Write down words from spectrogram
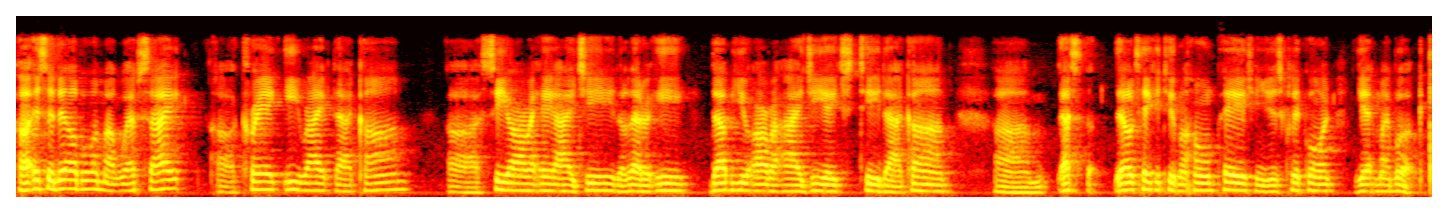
Uh, it's available on my website, uh, craigewright.com, uh, C-R-A-I-G, the letter E, W-R-I-G-H-T dot com. Um, that's the, that'll take you to my homepage, and you just click on Get My Book.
